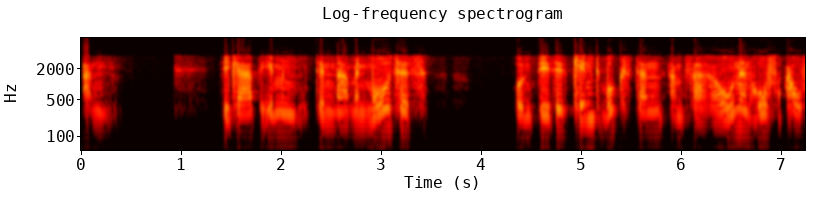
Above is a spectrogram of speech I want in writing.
an. Sie gab ihm den Namen Moses und dieses Kind wuchs dann am Pharaonenhof auf.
